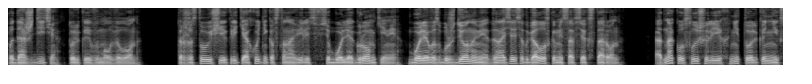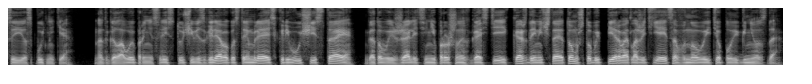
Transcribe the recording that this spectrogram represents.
«Подождите!» — только и вымолвил он. Торжествующие крики охотников становились все более громкими, более возбужденными, доносясь отголосками со всех сторон. Однако услышали их не только Никс и ее спутники. Над головой пронеслись тучи визглявок, устремляясь к ревущей стае, готовые жалить непрошенных гостей, каждая мечтая о том, чтобы первой отложить яйца в новые теплые гнезда.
